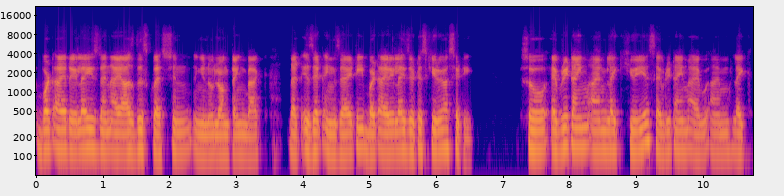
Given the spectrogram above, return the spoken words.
what I realized, and I asked this question, you know, long time back, that is it anxiety? But I realized it is curiosity. So every time I'm like curious, every time I, I'm like,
